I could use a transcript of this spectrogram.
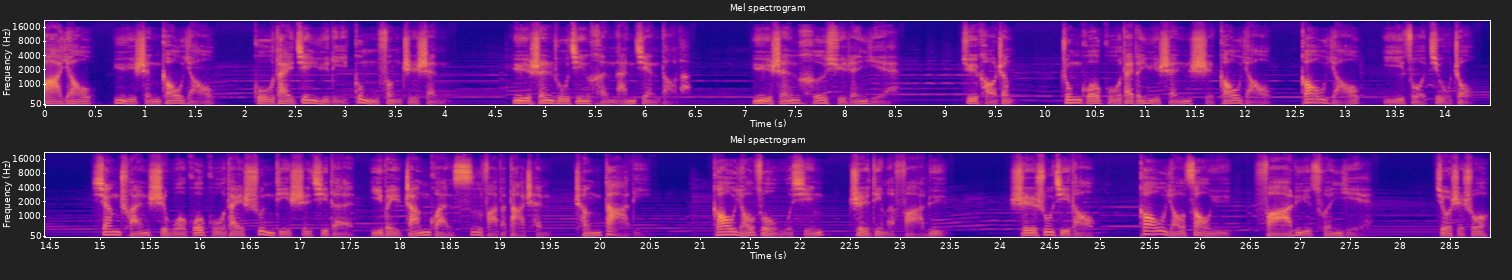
八幺玉神高瑶，古代监狱里供奉之神。玉神如今很难见到了。玉神何许人也？据考证，中国古代的玉神是高瑶。高瑶一座旧咒，相传是我国古代顺帝时期的一位掌管司法的大臣，称大理。高尧作五行，制定了法律。史书记道：“高尧造狱，法律存也。”就是说，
